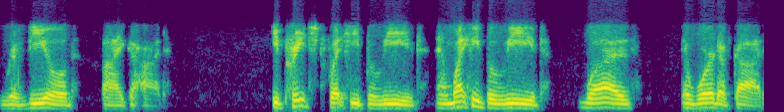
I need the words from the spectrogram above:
revealed by God. He preached what he believed, and what he believed was the Word of God.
